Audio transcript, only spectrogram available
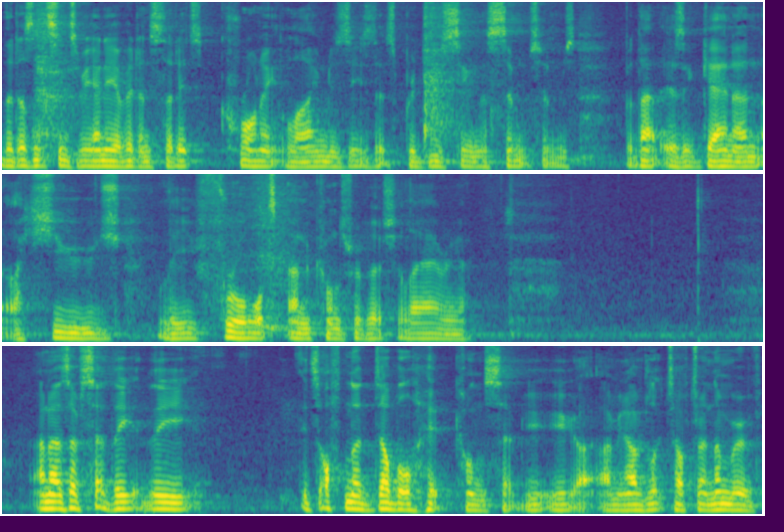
there doesn't seem to be any evidence that it's chronic Lyme disease that's producing the symptoms. But that is again an, a hugely fraught and controversial area. And as I've said, the, the, it's often a double hit concept. You, you, I mean, I've looked after a number of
